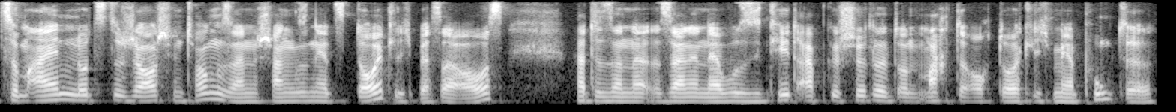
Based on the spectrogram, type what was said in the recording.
zum einen nutzte Zhao Shintong seine Chancen jetzt deutlich besser aus, hatte seine, seine Nervosität abgeschüttelt und machte auch deutlich mehr Punkte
